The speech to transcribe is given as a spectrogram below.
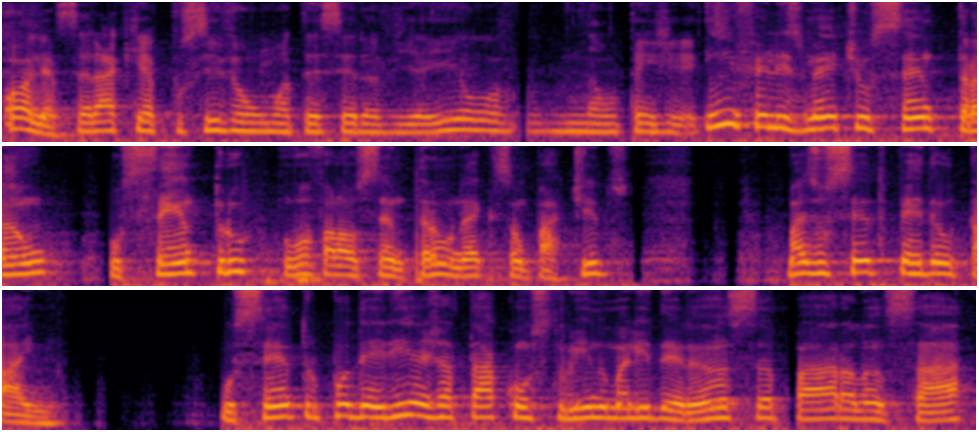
Olha, será que é possível uma terceira via aí ou não tem jeito? Infelizmente o centrão, o centro, não vou falar o centrão, né, que são partidos, mas o centro perdeu o time o centro poderia já estar construindo uma liderança para lançar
